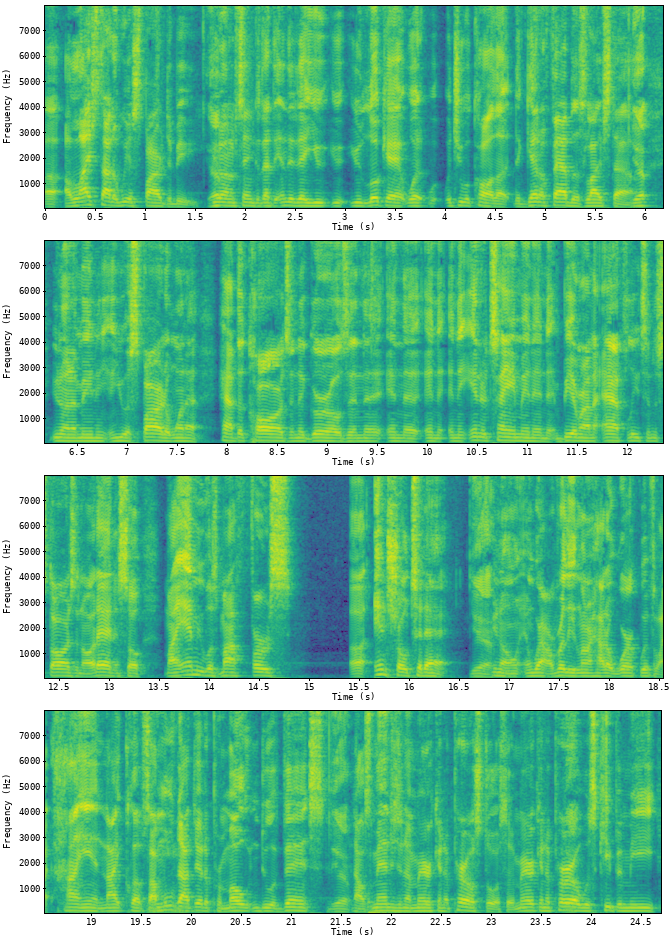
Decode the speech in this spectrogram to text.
a a lifestyle that we aspired to be. You know what I'm saying? Because at the end of the day, you, you you look at what what you would call a, the ghetto fabulous lifestyle. Yep. You know what I mean? And you aspire to want to have the cars and the girls and the and the and the, and the entertainment and, and be around the athletes and the stars and all that. And so Miami was my first uh, intro to that. Yeah. You know, and where I really learned how to work with like high end nightclubs. I moved out there to promote and do events. Yeah. And I was managing an American Apparel store. So American Apparel was keeping me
